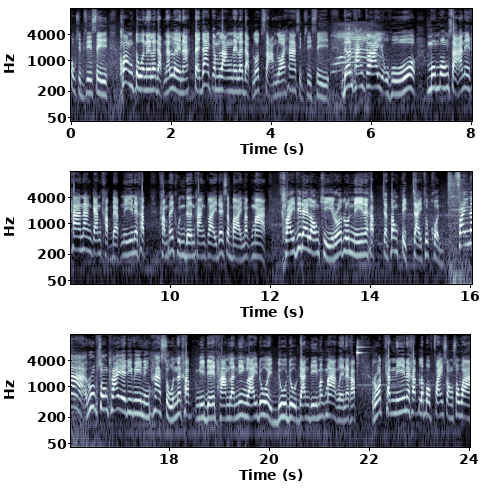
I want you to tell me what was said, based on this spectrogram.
160 ซีซีคล่องตัวในระดับนั้นเลยนะ แต่ได้กำลังในระดับรถ 350 ซีซีเดินทางไกลโอ้โหมุมองศาในท่านั่งการขับแบบนี้นะครับทำให้คุณเดินทางไกลได้สบายมากๆ ใครที่ได้ลองขี่รถรุ่นนี้นะครับจะต้องติดใจทุกคนไฟหน้ารูปทรงคล้าย ADV 150 นะครับ มี daytime running light ด้วย ดูดุดันดีมากๆเลยนะครับ รถคันนี้นะครับ ระบบไฟส่องสว่าง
